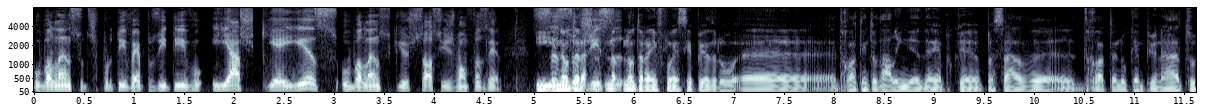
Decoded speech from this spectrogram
o balanço desportivo é positivo e acho que é esse o balanço que os sócios vão fazer. E não, surgisse... terá, não, não, terá, influência, Pedro, a derrota em toda a linha da época passada, derrota no campeonato,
